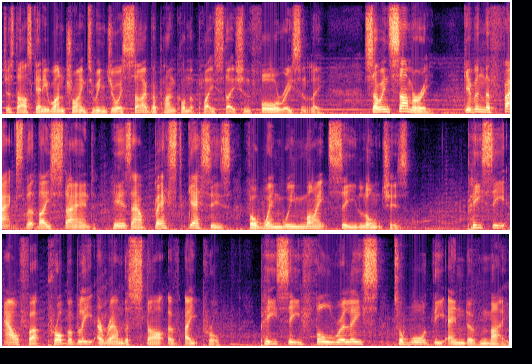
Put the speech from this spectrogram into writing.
just ask anyone trying to enjoy Cyberpunk on the PlayStation 4 recently. So in summary given the facts that they stand here's our best guesses for when we might see launches. PC Alpha probably around the start of April. PC full release toward the end of May.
